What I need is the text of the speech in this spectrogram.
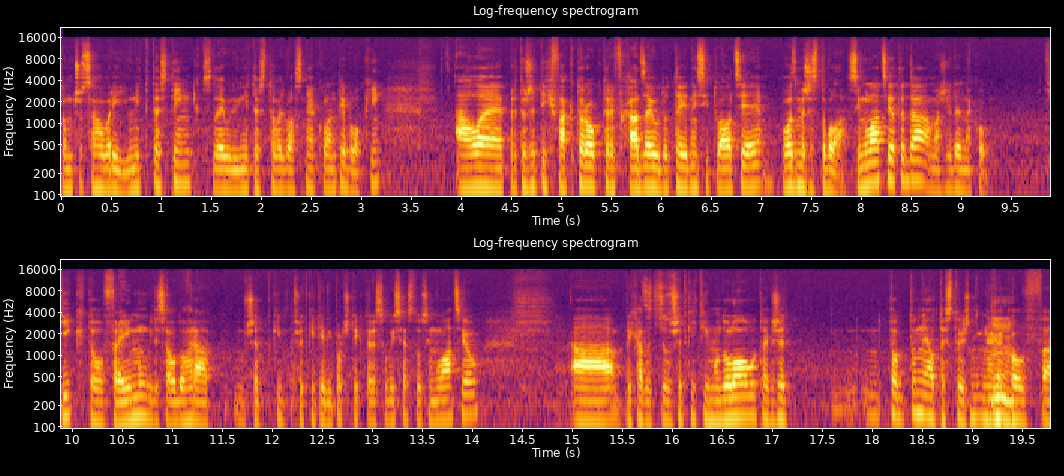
tomu, čo sa hovorí unit testing, sa dajú unit testovať vlastne ako len tie bloky, ale pretože tých faktorov, ktoré vchádzajú do tej jednej situácie, povedzme, že to bola simulácia teda, a máš jeden ako tik toho frameu, kde sa odohrá všetky, všetky tie výpočty, ktoré súvisia s tou simuláciou a prichádzate zo všetkých tých modulov, takže to, to neotestuješ nikdy mm. ako v uh,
